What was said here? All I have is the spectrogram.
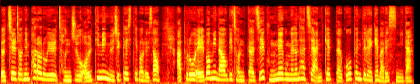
며칠 전인 8월 5일 전주 얼티밋 뮤직 페스티벌에서 앞으로 앨범이 나오기 전까지 국내 공연은 하지 않겠다고 팬들에게 말했습니다.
